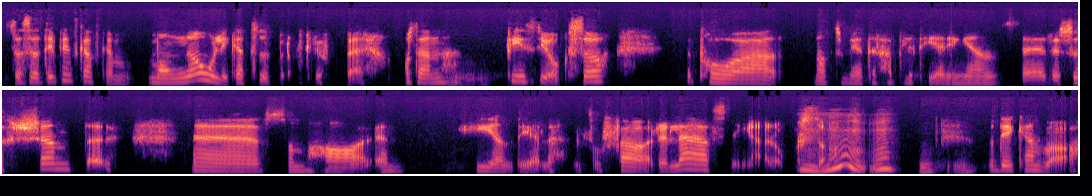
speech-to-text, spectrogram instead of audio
Så, så det finns ganska många olika typer av grupper. Och sen Mm. finns det ju också på något som heter habiliteringens eh, resurscenter eh, som har en hel del liksom, föreläsningar också. mhm, mm. Mm. Och det kan vara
